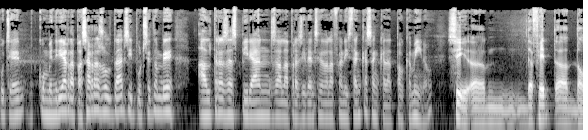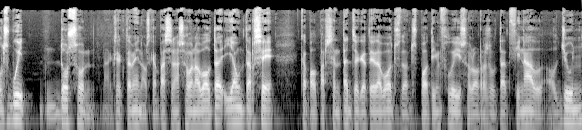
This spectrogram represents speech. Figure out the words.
potser convindria repassar resultats i potser també altres aspirants a la presidència de l'Afganistan que s'han quedat pel camí, no? Sí, eh, de fet, eh, dels vuit, dos són exactament els que passen a segona volta, i hi ha un tercer que pel percentatge que té de vots doncs, pot influir sobre el resultat final al juny,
